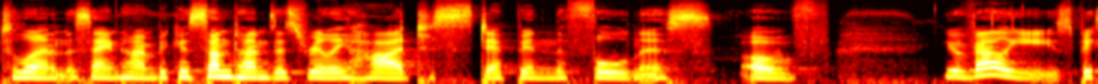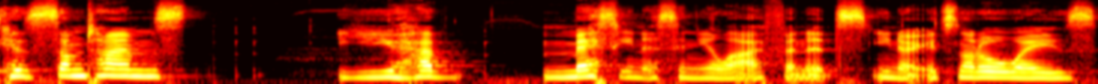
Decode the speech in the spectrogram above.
to learn at the same time because sometimes it's really hard to step in the fullness of your values because sometimes you have messiness in your life and it's you know it's not always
